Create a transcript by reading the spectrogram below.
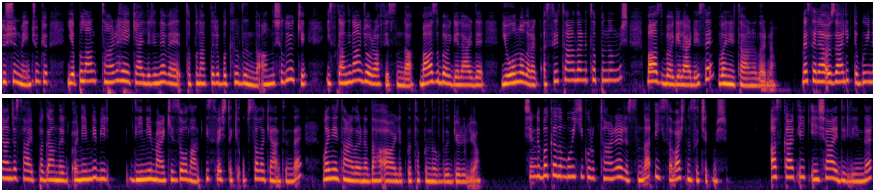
düşünmeyin. Çünkü yapılan tanrı heykellerine ve tapınaklara bakıldığında anlaşılıyor ki İskandinav coğrafyasında bazı bölgelerde yoğun olarak Asir tanrılarına tapınılmış, bazı bölgelerde ise Vanir tanrılarına. Mesela özellikle bu inanca sahip paganların önemli bir dini merkezi olan İsveç'teki Uppsala kentinde vanil tanrılarına daha ağırlıklı tapınıldığı görülüyor. Şimdi bakalım bu iki grup tanrı arasında ilk savaş nasıl çıkmış? Asgard ilk inşa edildiğinde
